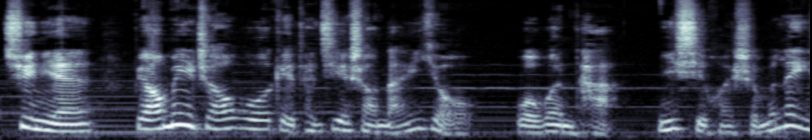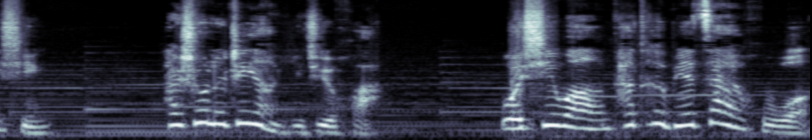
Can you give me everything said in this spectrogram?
去年表妹找我给她介绍男友，我问她你喜欢什么类型，她说了这样一句话：我希望他特别在乎我，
